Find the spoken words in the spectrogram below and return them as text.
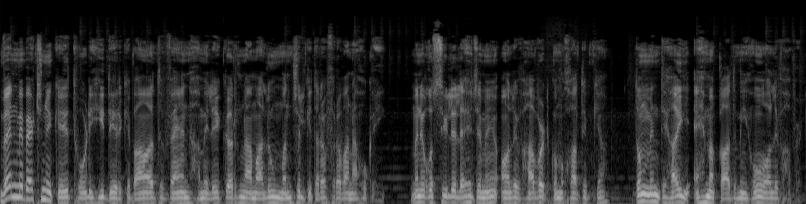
वैन में बैठने के थोड़ी ही देर के बाद वैन हमें लेकर नामालूम मंजिल की तरफ़ रवाना हो गई। मैंने गुस्सीले लहजे में ऑलिव हावर्ड को मुखातिब किया। तुम इंतहाई अहमक आदमी हो ऑलिव हावर्ड।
